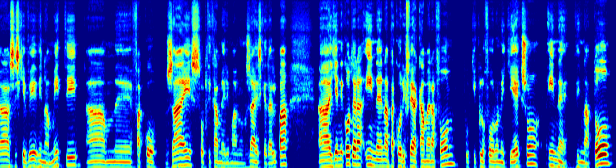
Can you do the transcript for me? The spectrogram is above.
α, συσκευή δυναμίτη, α, με φακό Zeiss, οπτικά μέρη μάλλον Zeiss κτλ. Α, γενικότερα είναι ένα από τα κορυφαία κάμερα phone που κυκλοφορούν εκεί έξω. Είναι δυνατό,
